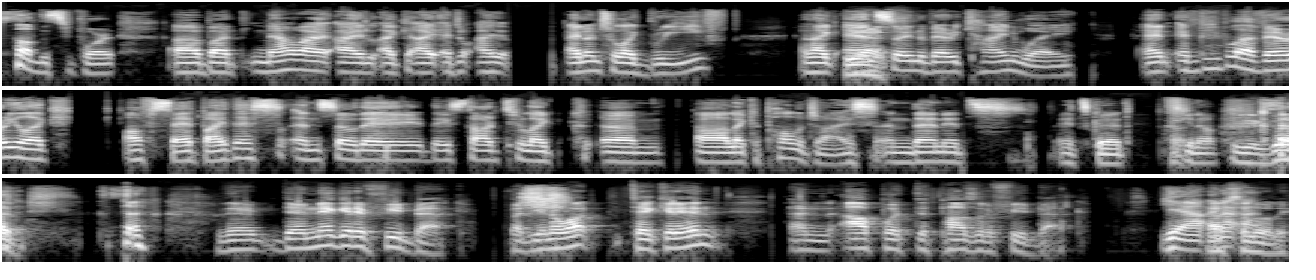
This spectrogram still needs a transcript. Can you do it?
on the support, uh, but now I, I like I I, don't, I I learn to like breathe and like Yes. answer in a very kind way, and and people are very like offset by this, and so they they start to like um uh like apologize, and then it's it's good, you know. You're good. they're they're negative feedback, but you know what? Take it in and output the positive feedback. Yeah, Absolutely.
